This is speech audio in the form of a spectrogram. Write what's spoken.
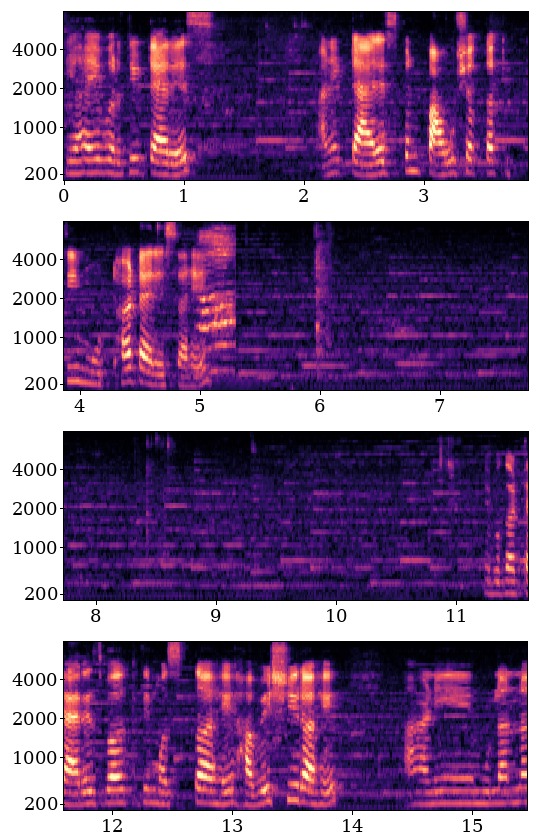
हे आहे वरती टॅरेस आणि टॅरेस पण पाहू शकता किती मोठा टॅरेस आहे. हे बघा टॅरेस बघा किती मस्त आहे हवेशीर आहे. आणि मुलांना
